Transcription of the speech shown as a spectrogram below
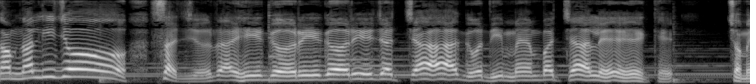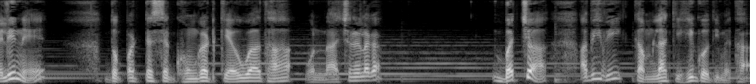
कम ना लीजो। सज रही गोरी गोरी जच्चा, गोदी में बच्चा लेके। चमेली ने दुपट्टे से घूंघट किया हुआ था, वो नाचने लगा। बच्चा अभी भी कमला की ही गोदी में था।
